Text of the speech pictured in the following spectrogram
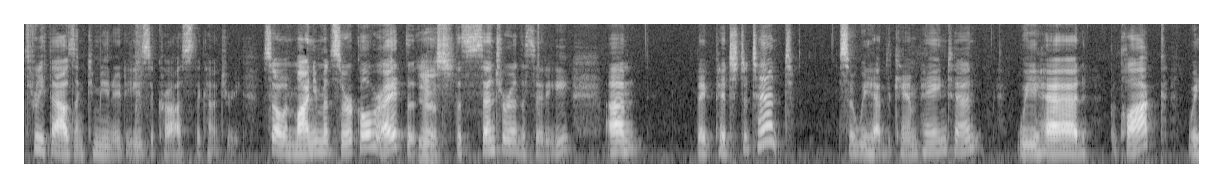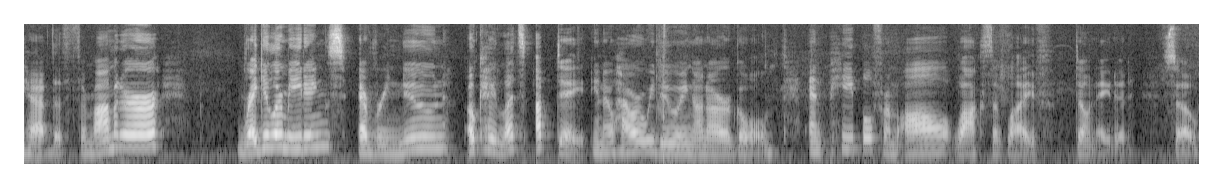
3,000 communities across the country. So in Monument Circle, right, the, yes. the, the center of the city, um, they pitched a tent. So we had the campaign tent. we had the clock, we had the thermometer, regular meetings every noon. Okay, let's update. You know, how are we doing on our goal? And people from all walks of life donated. So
